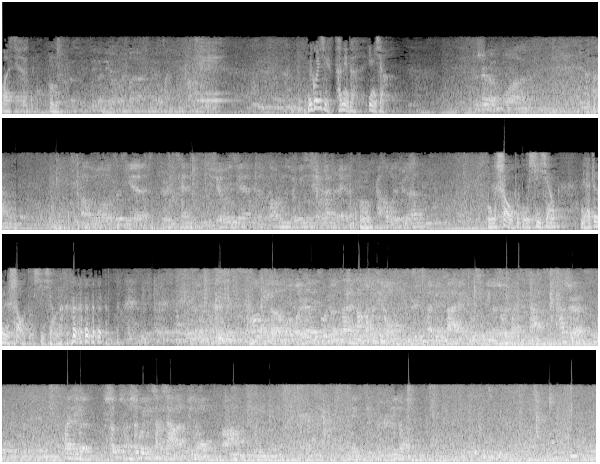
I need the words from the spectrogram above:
我觉得，嗯。这个那个文本没有完全没关系，谈你的印象。就是我看，自己就是以前学过一些，高中学过一些选段之类的，嗯，然后我就觉得，你少不读西厢，你还真是少读西厢呢。然后那个我我认为作者在当时的那种就是呃元代尤其那个社会环境下，他是。在那个社社会影响下，那种啊，那那种，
